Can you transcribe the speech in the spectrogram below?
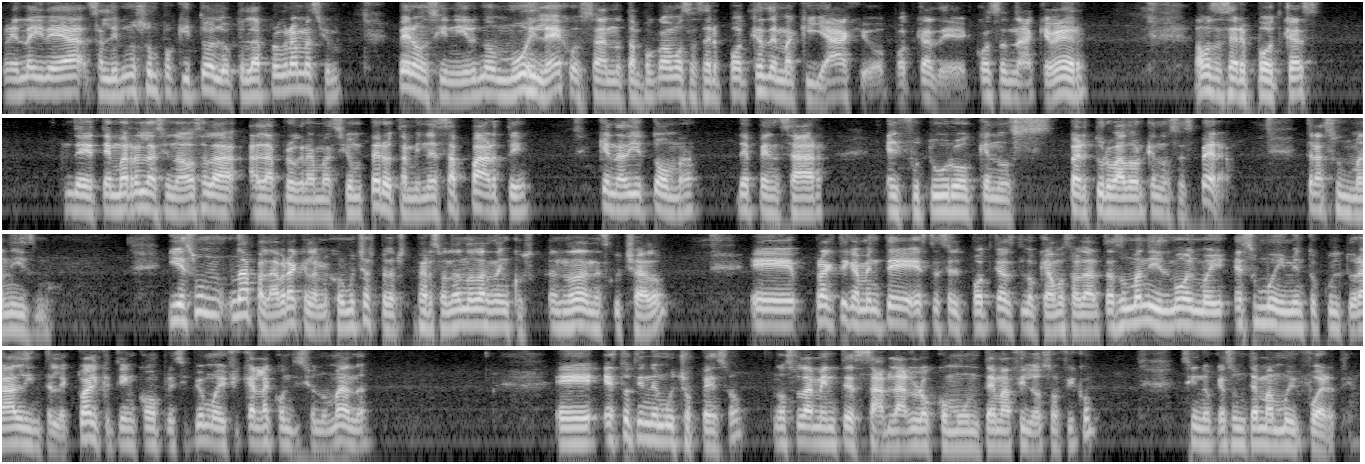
es la idea salirnos un poquito de lo que es la programación, pero sin irnos muy lejos. O sea, no tampoco vamos a hacer podcast de maquillaje o podcast de cosas nada que ver. Vamos a hacer podcast de temas relacionados a la, a la programación, pero también esa parte que nadie toma de pensar el futuro que nos perturbador que nos espera, transhumanismo. Y es una palabra que a lo mejor muchas personas no, no han escuchado. Eh, prácticamente este es el podcast, lo que vamos a hablar, transhumanismo, el es un movimiento cultural, intelectual, que tiene como principio modificar la condición humana. Eh, esto tiene mucho peso, no solamente es hablarlo como un tema filosófico, sino que es un tema muy fuerte.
